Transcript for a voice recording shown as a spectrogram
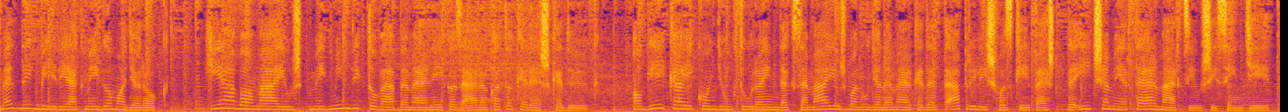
Meddig bírják még a magyarok? Hiába a május, még mindig tovább emelnék az árakat a kereskedők. A GKI konjunktúra indexe májusban ugyan emelkedett áprilishoz képest, de így sem érte el márciusi szintjét.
